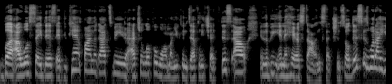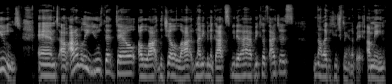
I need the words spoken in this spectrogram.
but I will say this, if you can't find the Got2b you're at your local Walmart, you can definitely check this out. It'll be in the hairstyling section. So this is what I used. And um, I don't really use that gel a lot, the gel a lot, not even the Got2b that I have because I just, not like a huge fan of it. I mean,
